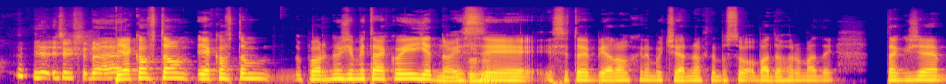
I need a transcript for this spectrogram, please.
Ježiš, ne. Jako v tom, jako v tom pornu, že mi to jako je jedno, jestli, mm-hmm. jestli to je běloch nebo černoch, nebo jsou oba dohromady. Takže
